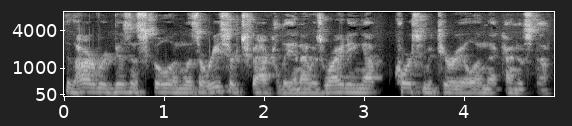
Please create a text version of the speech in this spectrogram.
to the Harvard Business School and was a research faculty, and I was writing up course material and that kind of stuff.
